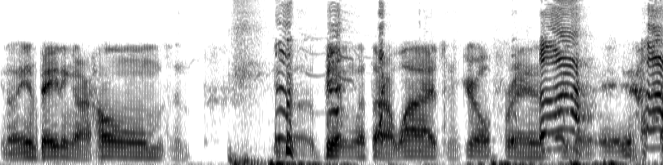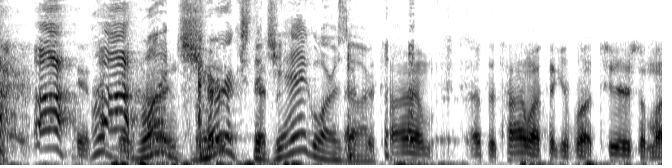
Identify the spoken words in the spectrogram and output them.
you know invading our homes and you know, being with our wives and girlfriends. You know, and- and- and What jerks the at- Jaguars At are. the time, at the time, I think it brought tears to my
